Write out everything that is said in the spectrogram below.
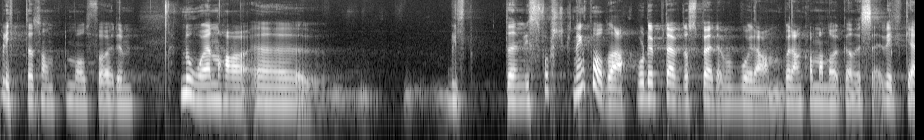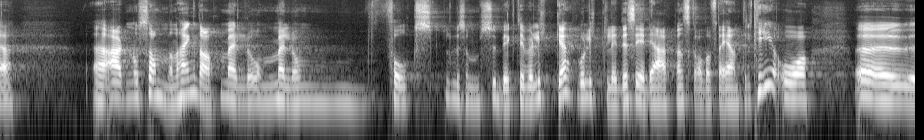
blitt et sånt mål for um, Noen har eh, blitt en viss forskning på det, da, hvor du prøvde å spørre hvordan, hvordan kan man organisere hvilke, Er det noen sammenheng da, mellom, mellom folks liksom, subjektive lykke, hvor lykkelig de sier de er på en skala fra 1 til 10, og uh,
